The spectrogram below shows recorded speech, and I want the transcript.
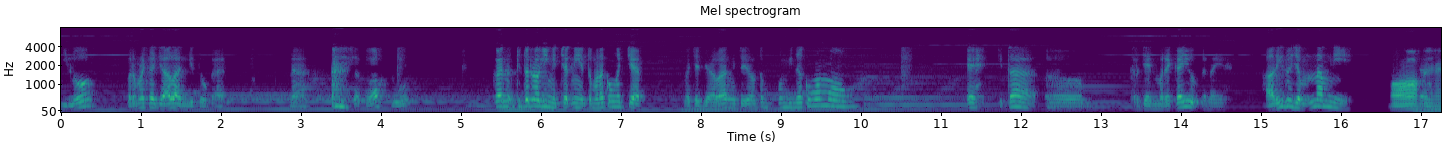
kilo baru mereka jalan gitu kan. Nah satu waktu kan kita lagi ngechat nih temen aku ngechat. Ngechat jalan ngechat jalan pembina aku ngomong eh kita em, kerjain mereka yuk katanya. Hari udah jam 6 nih. Oh Nah. ya.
